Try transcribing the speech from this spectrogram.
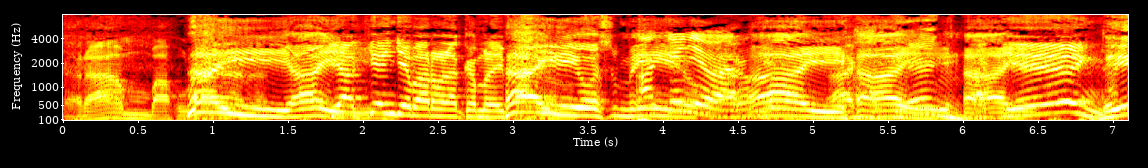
Caramba, Juliana. Ay, ay. ¿Y a quién llevaron a la Cámara de Diputados? Ay, Dios mío. ¿A quién llevaron? Ay, ¿A ay, quién? ¿A ay. quién? Sí.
